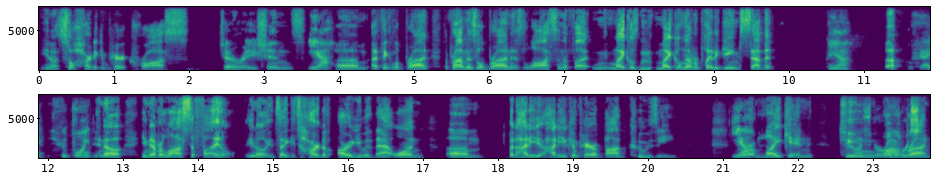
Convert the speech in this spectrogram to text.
you know, it's so hard to compare across generations. Yeah. Um, I think LeBron. The problem is LeBron has lost in the fight. Michael's Michael never played a game seven. Yeah. okay, good point. You know, he never lost a final. You know, it's like it's hard to argue with that one. Um, but how do you how do you compare a Bob Cousy yeah. or a Mikan to a LeBron?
